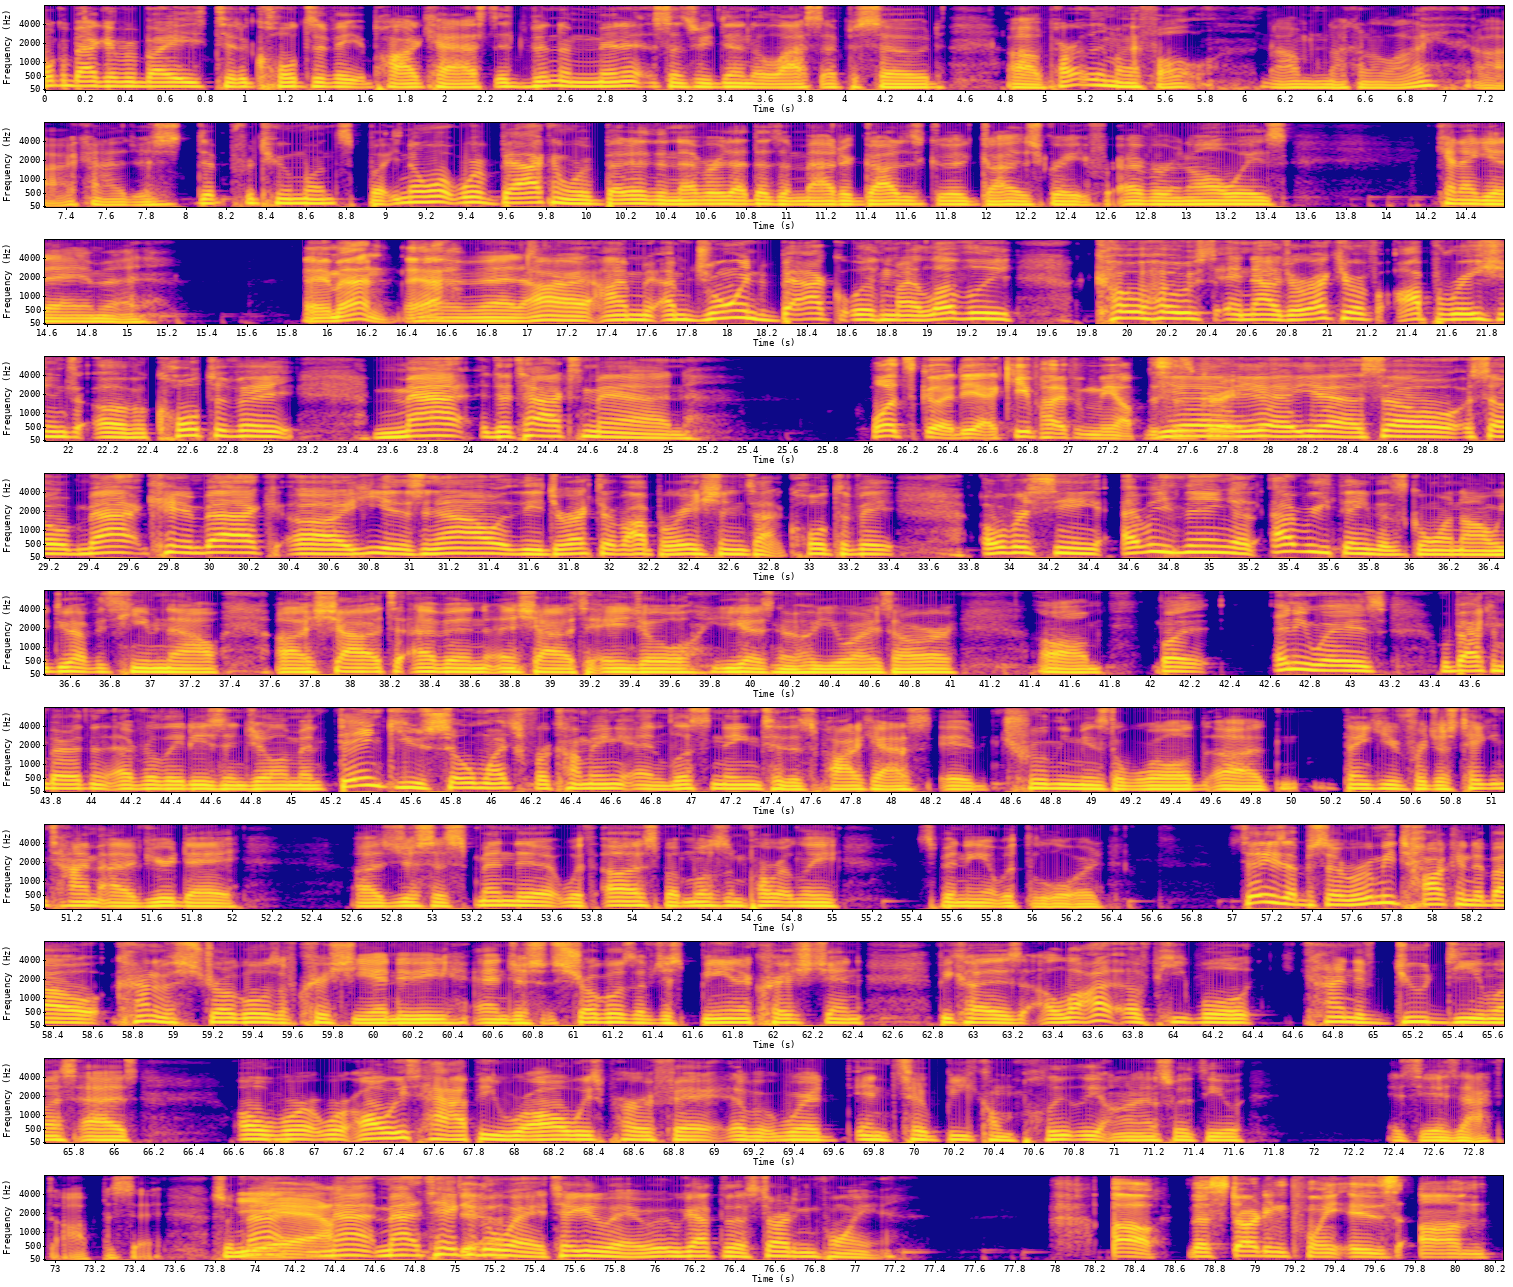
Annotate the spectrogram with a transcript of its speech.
Welcome back, everybody, to the Cultivate podcast. It's been a minute since we did the last episode. Uh, partly my fault. No, I'm not gonna lie. Uh, I kind of just dipped for two months, but you know what? We're back and we're better than ever. That doesn't matter. God is good. God is great forever and always. Can I get an amen? Amen. Yeah. Amen. All right, I'm I'm joined back with my lovely co-host and now director of operations of Cultivate, Matt the Tax Man. What's good? Yeah, keep hyping me up. This yeah, is great. Yeah, yeah, So so Matt came back. Uh, he is now the director of operations at Cultivate, overseeing everything and everything that's going on. We do have a team now. Uh, shout out to Evan and shout out to Angel. You guys know who you guys are. Um, but anyways, we're back and better than ever, ladies and gentlemen. Thank you so much for coming and listening to this podcast. It truly means the world. Uh, thank you for just taking time out of your day, uh, just to spend it with us, but most importantly spending it with the Lord. Today's episode, we're going to be talking about kind of struggles of Christianity and just struggles of just being a Christian because a lot of people kind of do deem us as, oh, we're, we're always happy, we're always perfect. We're, and to be completely honest with you, it's the exact opposite. So Matt, yeah. Matt, Matt, take yeah. it away. Take it away. We got the starting point. Oh, the starting point is um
